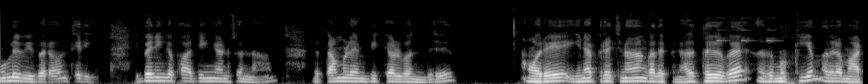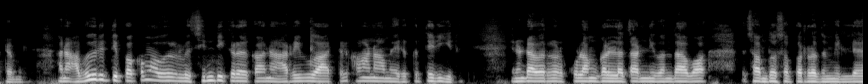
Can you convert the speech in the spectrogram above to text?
முழு விவரம் தெரியும். இப்போ நீங்கள் பார்த்தீங்கன்னு சொன்னால் இந்த தமிழ் எம்பிக்கள் வந்து ஒரே இனப்பிரச்சனை தான் கதைப்பின அது தேவை அது முக்கியம் அதில் மாற்றம் இல்லை. ஆனால் அபிவிருத்தி பக்கம் அவர்கள் சிந்திக்கிறதுக்கான அறிவு ஆற்றல் காணாமல் இருக்க தெரியுது. இரண்டு அவர்கள் குளங்களில் தண்ணி வந்தாவா சந்தோஷப்படுறதும் இல்லை.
